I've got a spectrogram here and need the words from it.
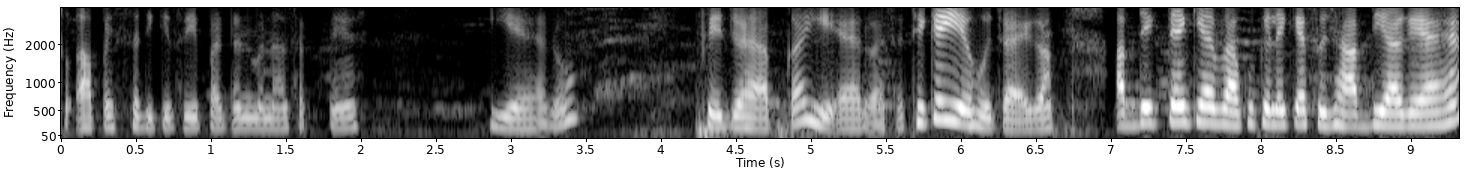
तो आप इस तरीके से ये पैटर्न बना सकते हैं। ये एरो फिर जो है आपका ये एरो ऐसा, ठीक है, ये हो जाएगा। अब देखते हैं कि अब आपको के लिए क्या सुझाव दिया गया है।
